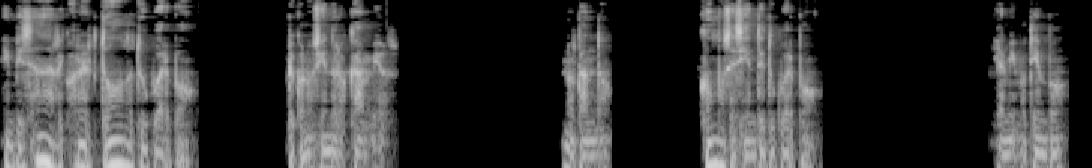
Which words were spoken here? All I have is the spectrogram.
empieza a recorrer todo tu cuerpo, reconociendo los cambios, notando cómo se siente tu cuerpo y al mismo tiempo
